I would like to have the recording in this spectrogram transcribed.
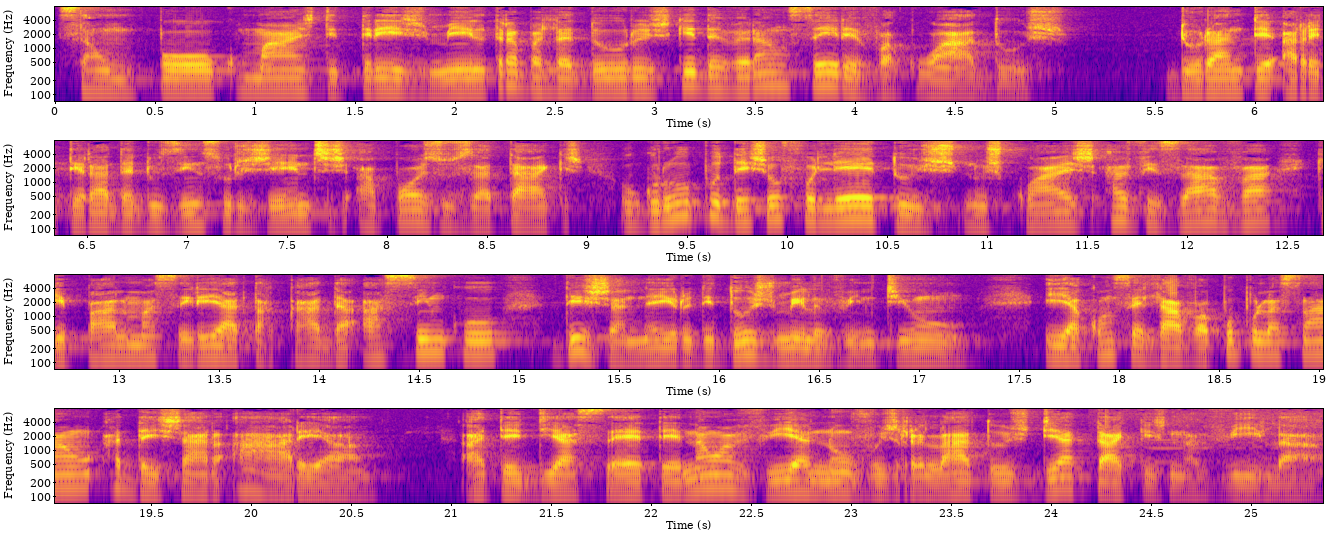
São pouco mais de 3 mil trabalhadores que deverão ser evacuados. Durante a retirada dos insurgentes após os ataques, o grupo deixou folhetos nos quais avisava que Palma seria atacada a 5 de janeiro de 2021 e aconselhava a população a deixar a área. Até dia 7 não havia novos relatos de ataques na vila.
